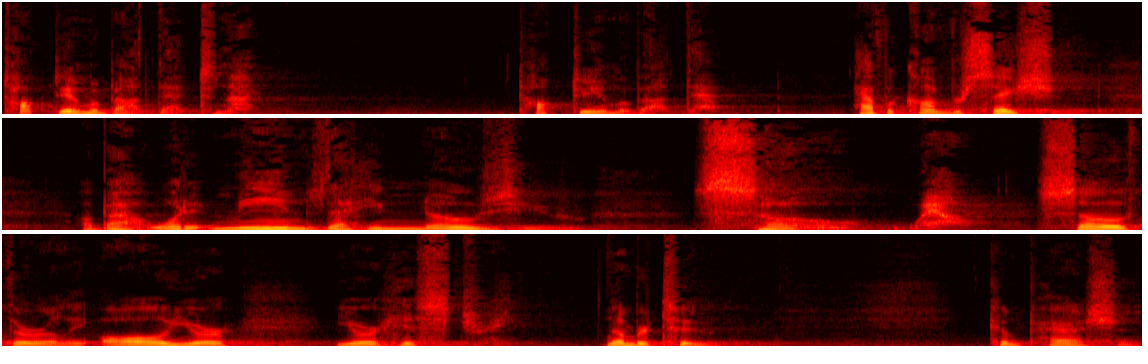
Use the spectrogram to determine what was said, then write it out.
Talk to him about that tonight. Talk to him about that. Have a conversation about what it means that he knows you so so thoroughly, all your, your history. Number two, compassion.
